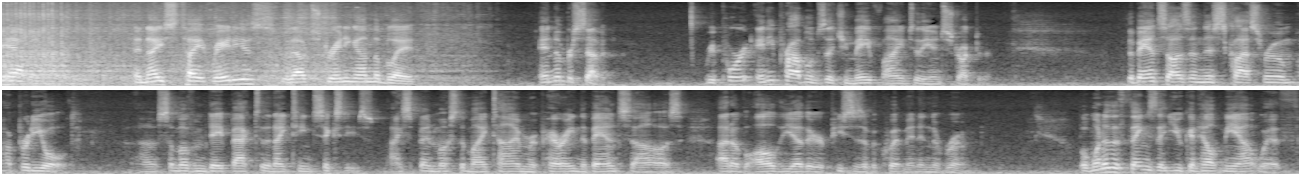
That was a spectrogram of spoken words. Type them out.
We have it. A nice tight radius without straining on the blade. And number seven, report any problems that you may find to the instructor. The bandsaws in this classroom are pretty old. Uh, some of them date back to the 1960s. I spend most of my time repairing the bandsaws out of all the other pieces of equipment in the room. But one of the things that you can help me out with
